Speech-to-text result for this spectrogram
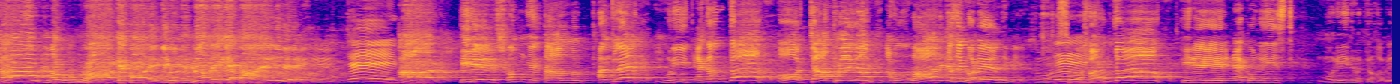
সব আল্লাহকে পাই দিবে নবীকে পাই দিবে। ঠিক। আর পীরের সঙ্গে তাল্লুক থাকলে মুরিদ একান্ত ওর যা প্রয়োজন আল্লাহর কাছে ঘটে দিবে। শর্ত পীরের একনিষ্ঠ মুরিদ হতে হবে।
